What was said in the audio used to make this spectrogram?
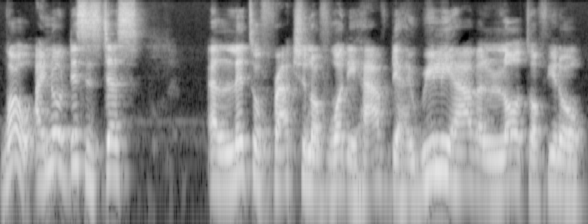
Wow, I know this is just a little fraction of what they have. They really have a lot of, you know,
